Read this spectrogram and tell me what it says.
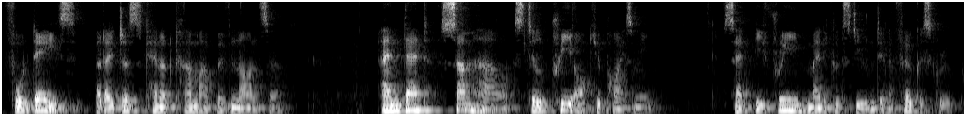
For days, but I just cannot come up with an answer and that somehow still preoccupies me, said B3 medical student in a focus group.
